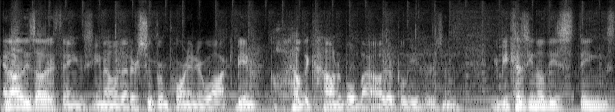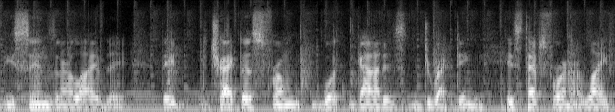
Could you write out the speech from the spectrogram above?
and all these other things, you know, that are super important in your walk, being held accountable by other believers, and because you know these things, these sins in our life, they they detract us from what God is directing His steps for in our life.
